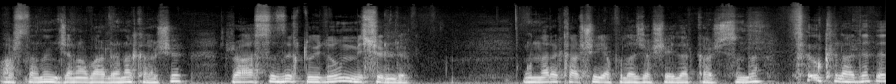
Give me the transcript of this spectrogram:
aslanın canavarlığına karşı rahatsızlık duyduğum misüllü. Onlara karşı yapılacak şeyler karşısında fevkalade de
